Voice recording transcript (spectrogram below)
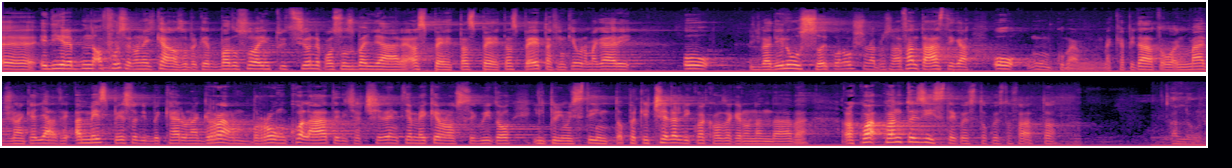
eh, e dire no, forse non è il caso perché vado solo a intuizione, posso sbagliare, aspetta, aspetta, aspetta finché uno magari o gli va di lusso e conosce una persona fantastica o mm, come mi è capitato, immagino anche agli altri, a me spesso di beccare una gran broncolata e dice accidenti a me che non ho seguito il primo istinto perché c'era lì qualcosa che non andava. Allora, qua- quanto esiste questo, questo fatto? Allora,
